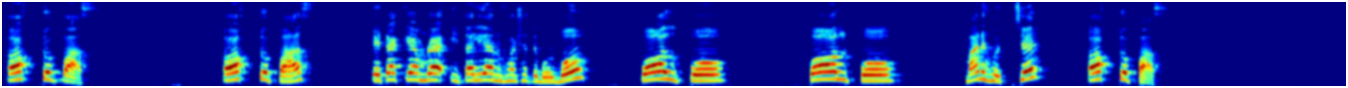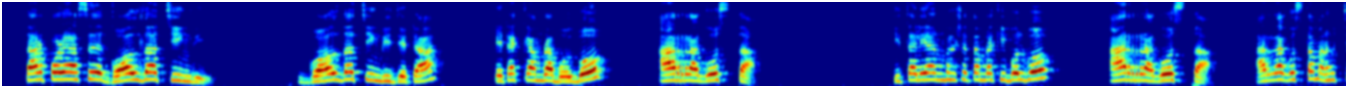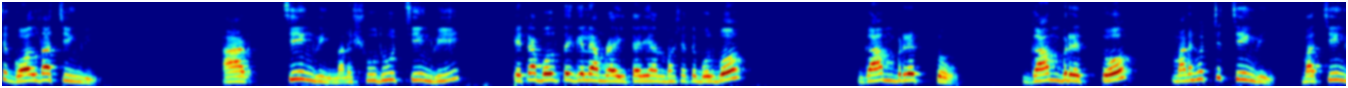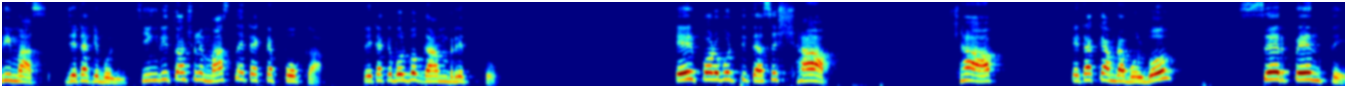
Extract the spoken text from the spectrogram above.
অক্টোপাস অক্টোপাস এটাকে আমরা ইতালিয়ান ভাষাতে বলব পল্পো পল্পো মানে হচ্ছে অক্টোপাস। তারপরে আছে গলদা চিংড়ি। গলদা চিংড়ি যেটা, এটাকে আমরা বলব আররাগোস্তা। ইতালিয়ান ভাষাতে আমরা কি বলব? আররাগোস্তা। আররাগোস্তা মানে হচ্ছে গলদা চিংড়ি। আর চিংড়ি মানে শুধু চিংড়ি, এটা বলতে গেলে আমরা ইতালিয়ান ভাষাতে বলব গামব্রেত্তো। গামব্রেত্তো মানে হচ্ছে চিংড়ি বা চিংড়ি মাছ যেটাকে বলি। চিংড়ি তো আসলে মাছ না, এটা একটা পোকা। তো এটাকে বলব গামব্রেত্তো এর পরবর্তীতে আছে সাপ। সাপ, এটাকে আমরা বলব সেরপেন্তে।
